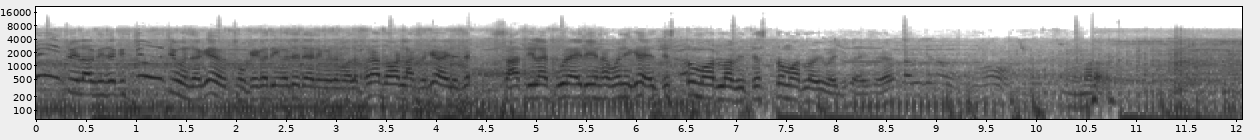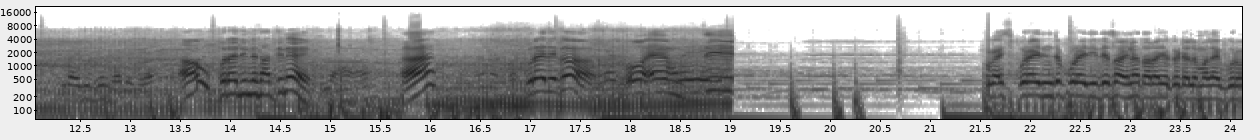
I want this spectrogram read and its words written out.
चुई चुई लगिदिन्छ कि च्यु च्यु हुन्छ क्या। ठोकेको दिनको चाहिँ त्यहाँदेखिको चाहिँ मलाई पुरा डर लाग्छ क्या अहिले चाहिँ। साथीलाई पुऱ्याइदिएन पनि क्या त्यस्तो मतलबी त्यस्तो मतलबी भइदिइसकेको छ औ पुऱ्याइदिने साथी नै। हाँ? पुऱ्याइदिएको? ओएमजी गाइस पुऱ्याइदिन्छ पुऱ्याइदिँदैछ होइन? तर यो केटाले मलाई गुरु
